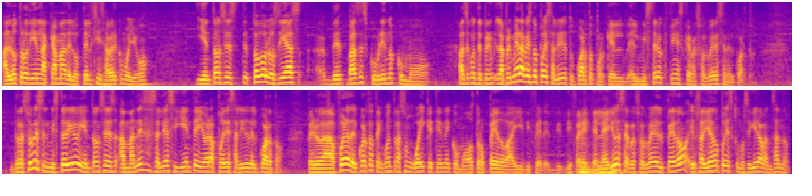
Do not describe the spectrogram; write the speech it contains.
al otro día en la cama del hotel sin saber cómo llegó. Y entonces todos los días vas descubriendo como Haz de cuenta, la primera vez no puedes salir de tu cuarto porque el, misterio que tienes que resolver es en el cuarto. Resuelves el misterio y entonces amaneces al día siguiente y ahora puedes salir del cuarto. Pero afuera del cuarto te encuentras un güey que tiene como otro pedo ahí diferente. Le ayudas a resolver el pedo, o sea, ya no puedes como seguir avanzando.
